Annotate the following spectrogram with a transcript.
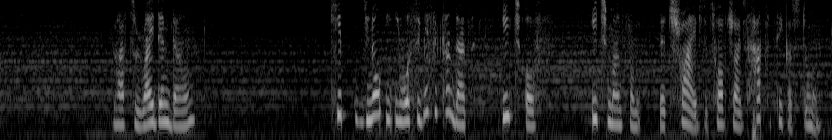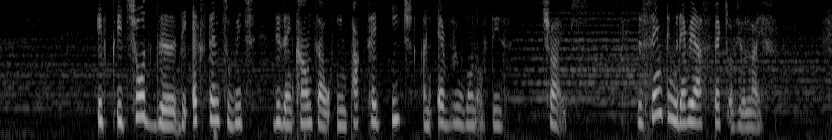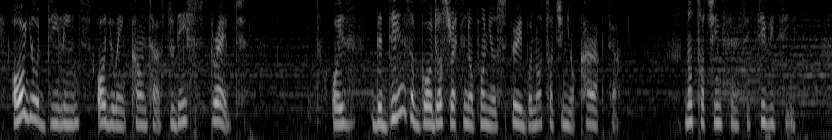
You have to write them down. Keep, you know, it, it was significant that each of each man from the tribes, the 12 tribes, had to take a stone. It, it showed the, the extent to which this encounter impacted each and every one of these tribes. The same thing with every aspect of your life. All your dealings, all your encounters, do they spread? Or is the dealings of God just resting upon your spirit but not touching your character? Not touching sensitivity,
